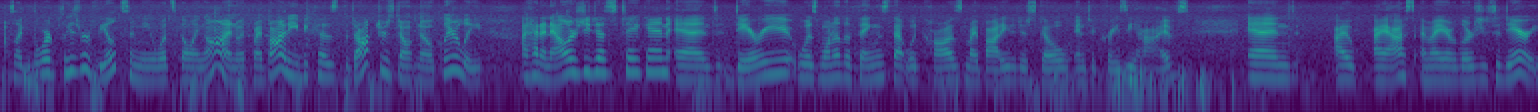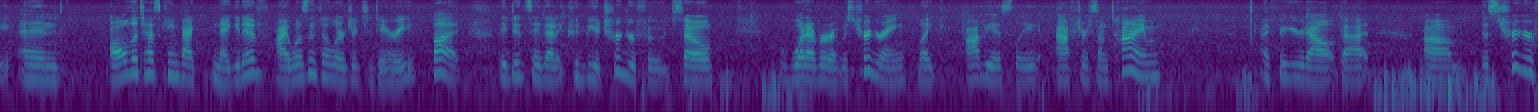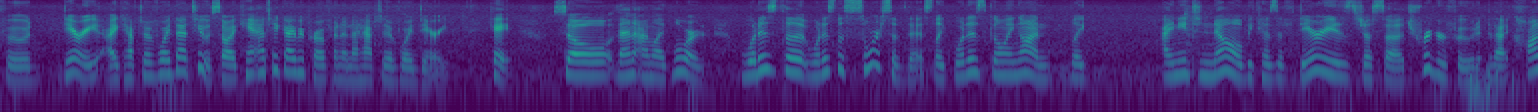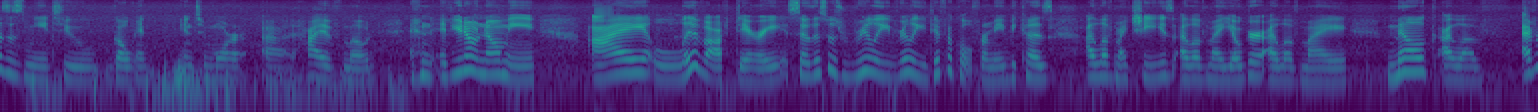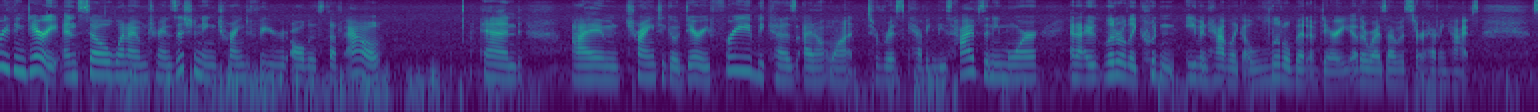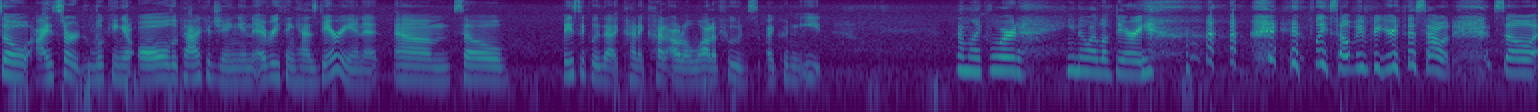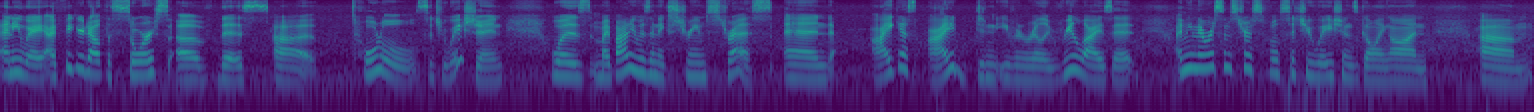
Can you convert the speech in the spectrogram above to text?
I was like, Lord, please reveal to me what's going on with my body because the doctors don't know clearly. I had an allergy test taken, and dairy was one of the things that would cause my body to just go into crazy hives. And I, I asked, Am I allergic to dairy? And all the tests came back negative. I wasn't allergic to dairy, but they did say that it could be a trigger food. So whatever it was triggering, like obviously after some time, I figured out that um, this trigger food, dairy, I have to avoid that too. So I can't take ibuprofen and I have to avoid dairy. Okay, so then I'm like, Lord, what is the what is the source of this? Like, what is going on? Like, I need to know because if dairy is just a trigger food that causes me to go in, into more uh, hive mode, and if you don't know me, I live off dairy, so this was really, really difficult for me because I love my cheese, I love my yogurt, I love my milk, I love everything dairy. And so when I'm transitioning, trying to figure all this stuff out, and I'm trying to go dairy free because I don't want to risk having these hives anymore. And I literally couldn't even have like a little bit of dairy, otherwise, I would start having hives. So I start looking at all the packaging, and everything has dairy in it. Um, so basically, that kind of cut out a lot of foods I couldn't eat. And I'm like, Lord, you know I love dairy. Please help me figure this out. So anyway, I figured out the source of this. Uh, total situation was my body was in extreme stress and I guess I didn't even really realize it. I mean, there were some stressful situations going on um,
